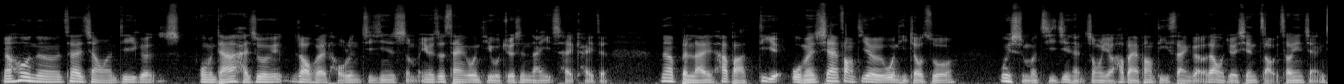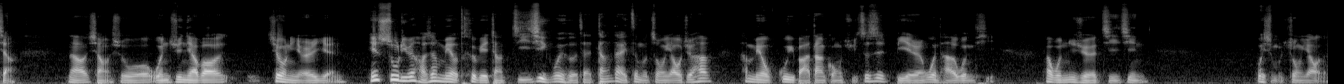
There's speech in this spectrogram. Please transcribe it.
然后呢，再讲完第一个，我们等下还是会绕回来讨论极境是什么，因为这三个问题我觉得是难以拆开的。那本来他把第，我们现在放第二个问题叫做为什么极境很重要，他本来放第三个，但我觉得先早早点讲一讲。那我想说，文君你要不要就你而言，因为书里面好像没有特别讲极境为何在当代这么重要，我觉得他他没有故意把它当工具，这是别人问他的问题。那文俊觉得极尽为什么重要呢？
